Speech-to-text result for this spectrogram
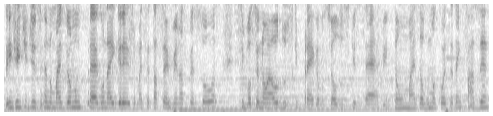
Tem gente dizendo, mas eu não prego na igreja, mas você está servindo as pessoas. Se você não é o dos que prega, você é o dos que serve. Então, mais alguma coisa você tem que fazer.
